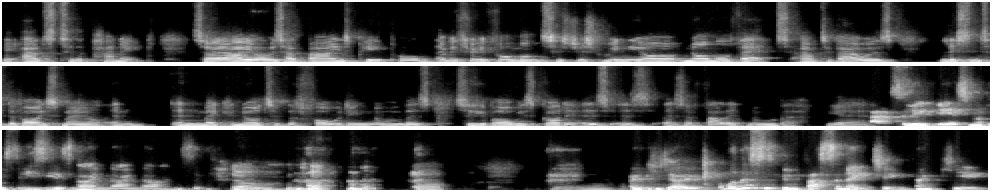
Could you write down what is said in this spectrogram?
it adds to the panic so i always advise people every three or four months is just ring your normal vet out of hours, listen to the voicemail and, and make a note of the forwarding numbers. So you've always got it as, as, as a valid number. Yeah. Absolutely. It's not as easy as 999, is it? No. no. Okie doke. Well, this has been fascinating. Thank you.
